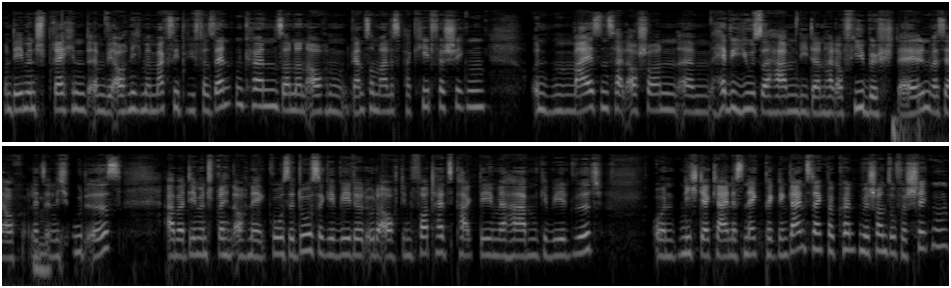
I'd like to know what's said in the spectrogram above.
und dementsprechend ähm, wir auch nicht mehr Maxi-Brief versenden können, sondern auch ein ganz normales Paket verschicken und meistens halt auch schon ähm, Heavy-User haben, die dann halt auch viel bestellen, was ja auch letztendlich mhm. gut ist, aber dementsprechend auch eine große Dose gewählt wird oder auch den Vorteilspack, den wir haben, gewählt wird und nicht der kleine Snackpack. Den kleinen Snackpack könnten wir schon so verschicken,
